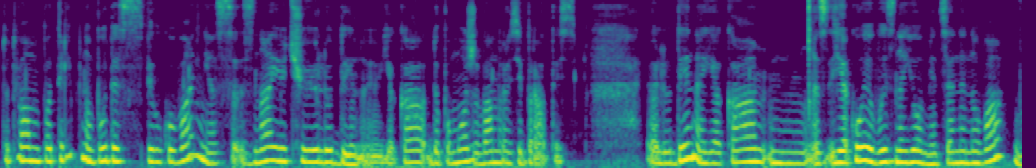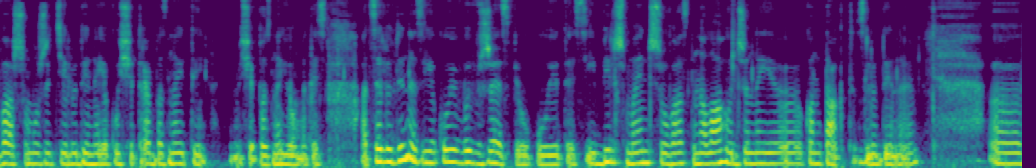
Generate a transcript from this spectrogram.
Тут вам потрібно буде спілкування з знаючою людиною, яка допоможе вам розібратись. Людина, яка, з якою ви знайомі, це не нова в вашому житті людина, яку ще треба знайти, ще познайомитись. А це людина, з якою ви вже спілкуєтесь, і більш-менш у вас налагоджений е, контакт з людиною. Е,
